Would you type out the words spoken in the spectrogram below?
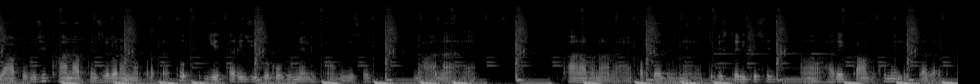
यहाँ पे मुझे खाना अपने से बनाना पड़ता है। तो ये सारी चीज़ों को भी मैं लिखता हूँ कि जैसे नहाना है, खाना बनाना है, कपड़े धोने हैं तो इस तरीके से हर एक काम को मैं लिखता जाता हूँ।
